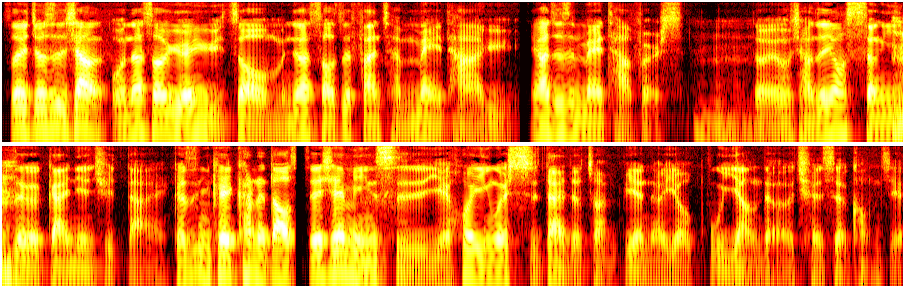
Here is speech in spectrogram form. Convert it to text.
所以就是像我那时候元宇宙，我们那时候是翻成 Meta 语，因为它就是 Metaverse。嗯，对，我想着用声音这个概念去带，可是你可以看得到这些名词也会因为时代的转变而有不一样的诠释的空间。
